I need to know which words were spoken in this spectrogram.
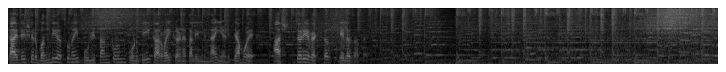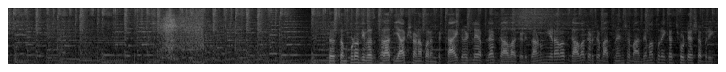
कायदेशीर बंदी असूनही पोलिसांकडून कोणतीही कारवाई करण्यात आलेली नाही आणि त्यामुळे आश्चर्य व्यक्त केलं जात आहे. तर संपूर्ण दिवसभरात या क्षणापर्यंत काय घडले आपल्या गावाकडे? जाणून घेणार आहोत गावाकडच्या बातम्यांच्या माध्यमातून एका छोट्याशा ब्रेक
